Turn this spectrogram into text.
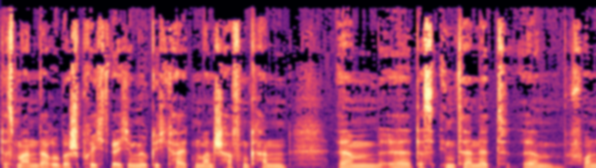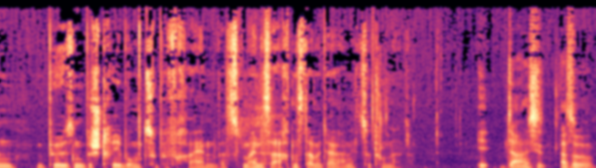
dass man darüber spricht, welche Möglichkeiten man schaffen kann, ähm, äh, das Internet ähm, von bösen Bestrebungen zu befreien, was meines Erachtens damit ja gar nichts zu tun hat. Da ist, also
